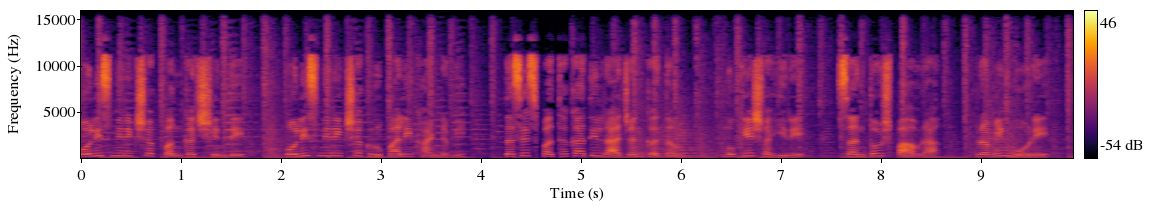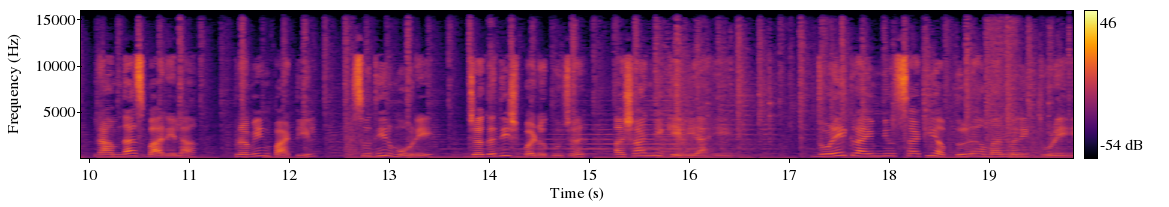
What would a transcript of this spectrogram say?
पोलीस निरीक्षक पंकज शिंदे पोलीस निरीक्षक रुपाली खांडवी तसेच पथकातील राजन कदम मुकेश अहिरे संतोष पावरा प्रवीण मोरे रामदास बारेला प्रवीण पाटील सुधीर मोरे जगदीश बडगुजर अशांनी केली आहे. धुळे क्राईम न्यूजसाठी अब्दुल रहमान मलिक धुळे.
